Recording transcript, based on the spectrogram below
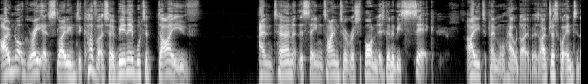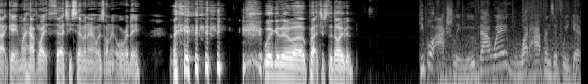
I'm not great at sliding to cover, so being able to dive and turn at the same time to respond is going to be sick. I need to play more Helldivers. I've just got into that game. I have like 37 hours on it already. We're going to uh, practice the diving. People actually move that way. What happens if we get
